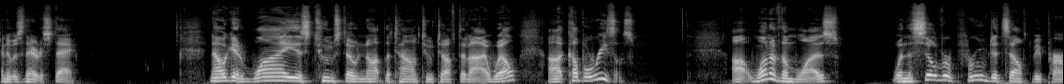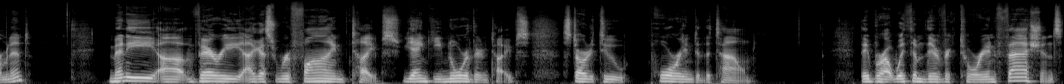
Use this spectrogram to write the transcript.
and it was there to stay. Now, again, why is Tombstone not the town too tough to die? Well, uh, a couple reasons. Uh, one of them was when the silver proved itself to be permanent, many uh, very, I guess, refined types, Yankee Northern types, started to pour into the town. They brought with them their Victorian fashions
